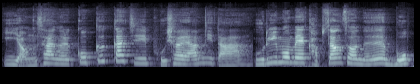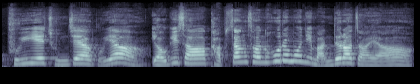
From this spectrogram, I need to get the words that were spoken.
이 영상을 꼭 끝까지 보셔야 합니다. 우리 몸의 갑상선은 목 부위에 존재하고요. 여기서 갑상선 호르몬이 만들어져요.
